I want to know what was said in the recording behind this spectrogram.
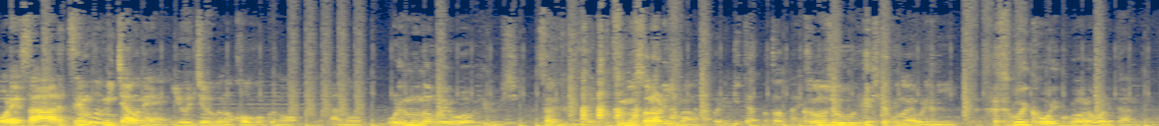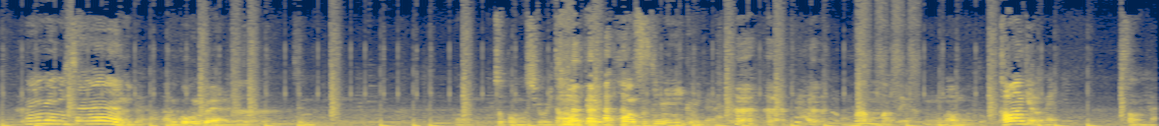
俺さあれ全部見ちゃうね。YouTube の広告の。あの俺の名前はヒロシ。32歳。普通のサラリーマン。俺見たことない彼女できてこない俺にすごい可愛い子が現れたみたいな「何々さん」みたいなあの5分ぐらいある。うん。ちょっと面白いと思って 本筋見に行くみたいな。まんまとや。まんまと。買わんけどね。そんな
